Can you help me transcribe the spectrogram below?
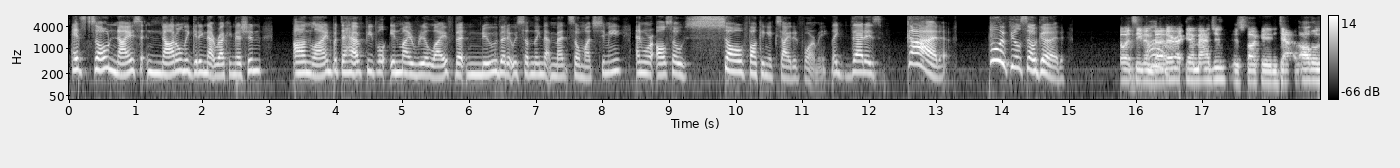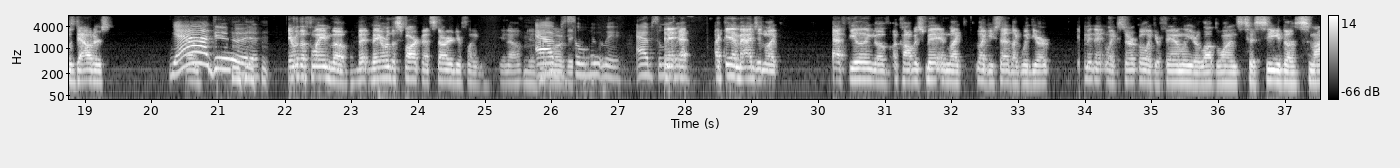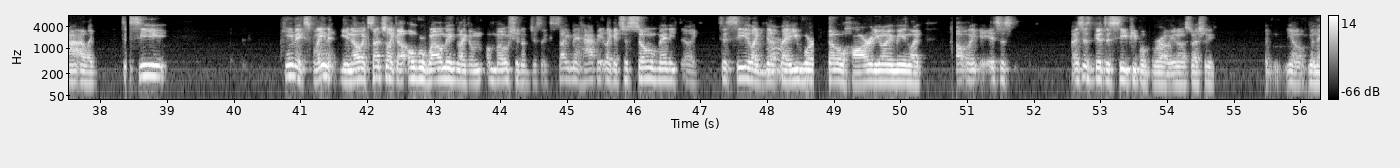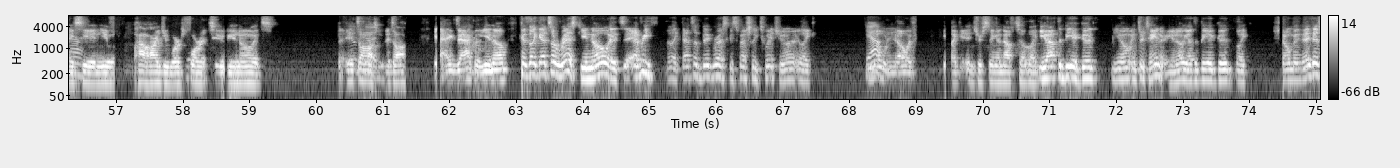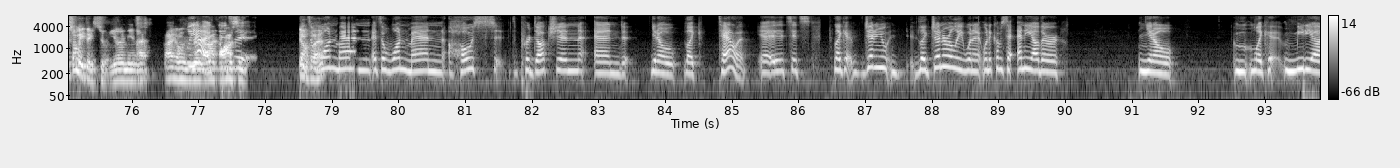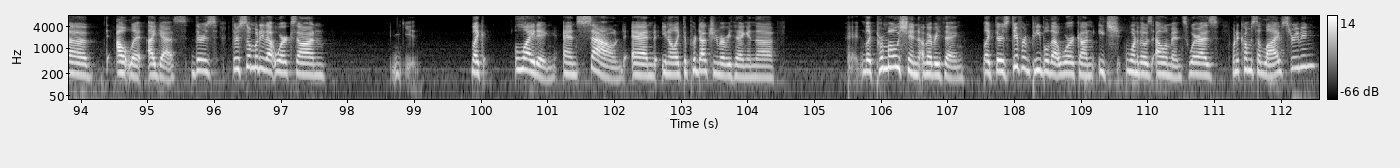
it's so nice not only getting that recognition online but to have people in my real life that knew that it was something that meant so much to me and were also so fucking excited for me like that is god oh it feels so good Oh, it's even Oh. better, I can imagine, is fucking dou- all those doubters. Yeah dude They were the flame, though. They, they were the spark that started your flame. You know. Mhm. Motivating. absolutely absolutely it, I can't imagine like that feeling of accomplishment and like like you said, like with your imminent like circle, like your family, your loved ones, to see the smile, like to see. Can't even explain it, you know. It's such like an overwhelming like em- emotion of just excitement, happy. Like it's just so many like to see like the, Yeah. that you worked so hard. You know what I mean? Like, how, like it's just it's just good to see people grow. You know, especially you know when Yeah. they see in you how hard you worked for it too. You know, it's It it's awesome. good. It's awesome. Yeah, exactly. You know, because like that's a risk. You know, it's every like that's a big risk, especially Twitch. You know, like yeah you don't know if like interesting enough to like you have to be a good you know entertainer. You know, you have to be a good like showman. There's so many things to it. You know what I mean? I, I don't. well really- yeah it's, it's a, No, it's a one man it's a one man host production and you know like talent Yeah, it's it's like uh, genuine like generally when it when it comes to any other you know m- like media outlet, I guess. There's there's somebody that works on like lighting and sound and you know like the production of everything and the like promotion of everything. Like there's different people that work on each one of those elements whereas when it comes to live streaming,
